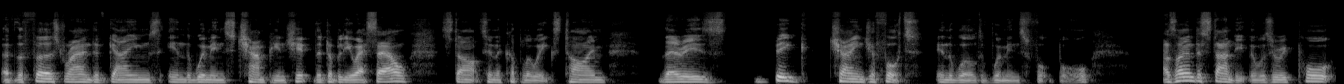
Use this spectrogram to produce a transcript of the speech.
of the first round of games in the Women's Championship. The WSL starts in a couple of weeks' time. There is big change afoot in the world of women's football. As I understand it, there was a report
